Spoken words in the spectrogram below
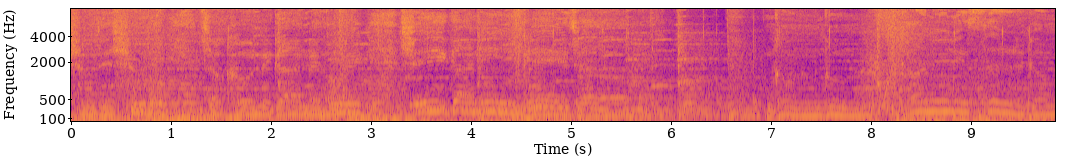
সুরে সুরে যখন গান হয় সেই গানই গেয়ে যায় গুনগুন গানের সরগম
